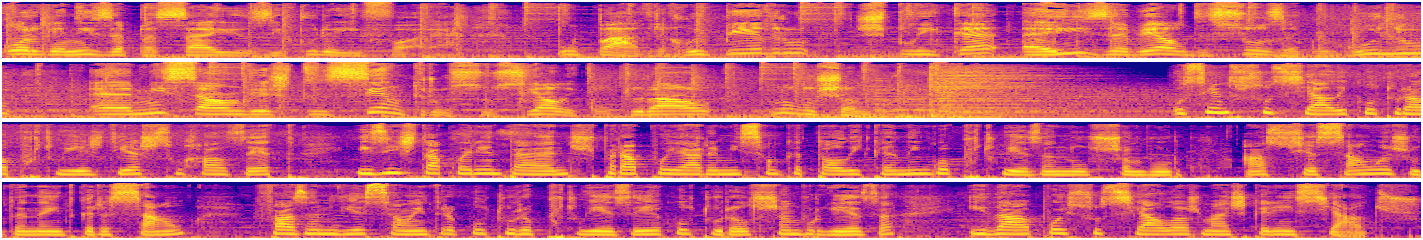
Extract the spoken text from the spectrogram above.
organiza passeios e por aí fora. O padre Rui Pedro explica a Isabel de Souza Gorgulho a missão deste Centro Social e Cultural no Luxemburgo. O Centro Social e Cultural Português de Esch-sur-Alzette existe há 40 anos para apoiar a missão católica em língua portuguesa no Luxemburgo. A associação ajuda na integração, faz a mediação entre a cultura portuguesa e a cultura luxemburguesa e dá apoio social aos mais carenciados.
